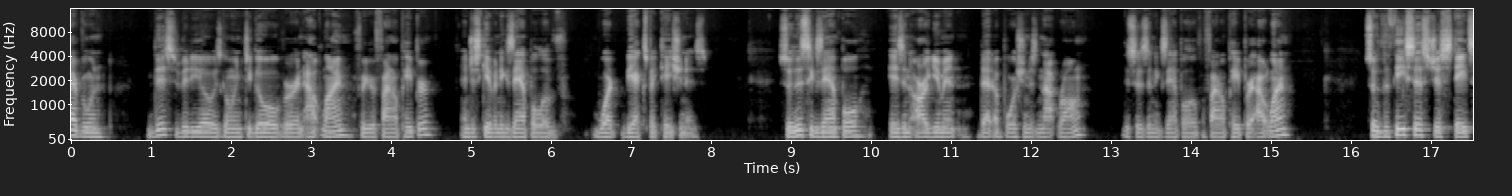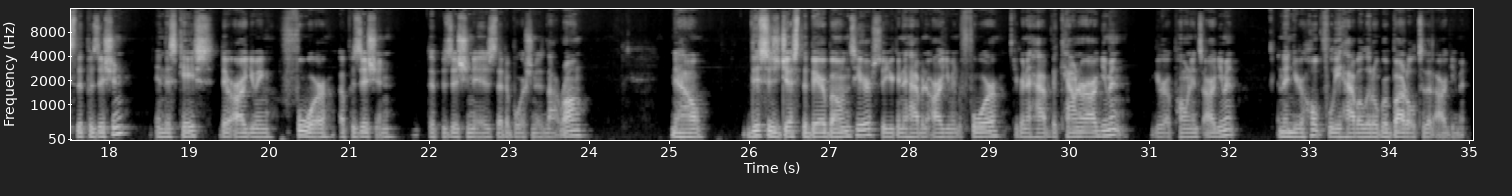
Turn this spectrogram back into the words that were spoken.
Hi everyone. This video is going to go over an outline for your final paper and just give an example of what the expectation is. So this example is an argument that abortion is not wrong. This is an example of a final paper outline. So the thesis just states the position. In this case, they're arguing for a position. The position is that abortion is not wrong. Now, this is just the bare bones here. So you're going to have an argument for, you're going to have the counter argument, your opponent's argument, and then you hopefully have a little rebuttal to that argument.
